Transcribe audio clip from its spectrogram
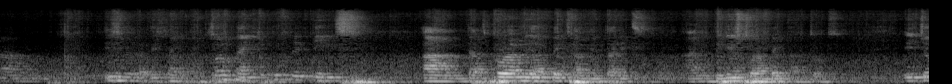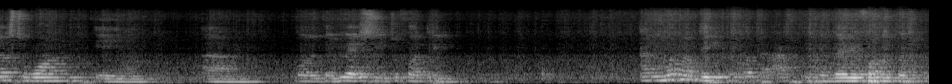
um, Israel Adesanya. Sometimes people say things um, that probably affect our mentality and it begins to affect our thoughts. It just won a um, well, the UFC 243 and one of the reporters asked him a very funny question.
